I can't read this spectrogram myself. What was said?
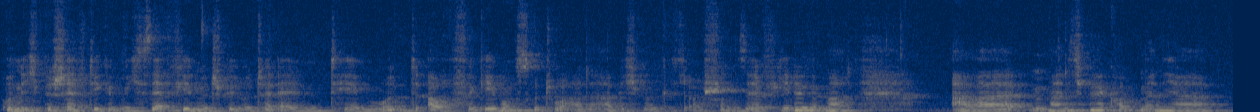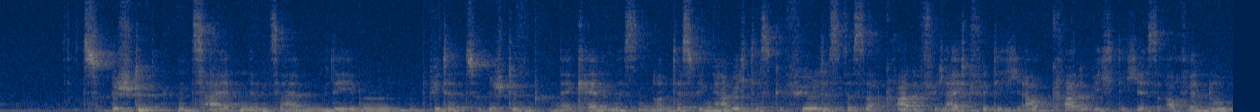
Und ich beschäftige mich sehr viel mit spirituellen Themen und auch Vergebungsrituale habe ich wirklich auch schon sehr viele gemacht. Aber manchmal kommt man ja zu bestimmten Zeiten in seinem Leben wieder zu bestimmten Erkenntnissen. Und deswegen habe ich das Gefühl, dass das auch gerade vielleicht für dich auch gerade wichtig ist, auch wenn du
